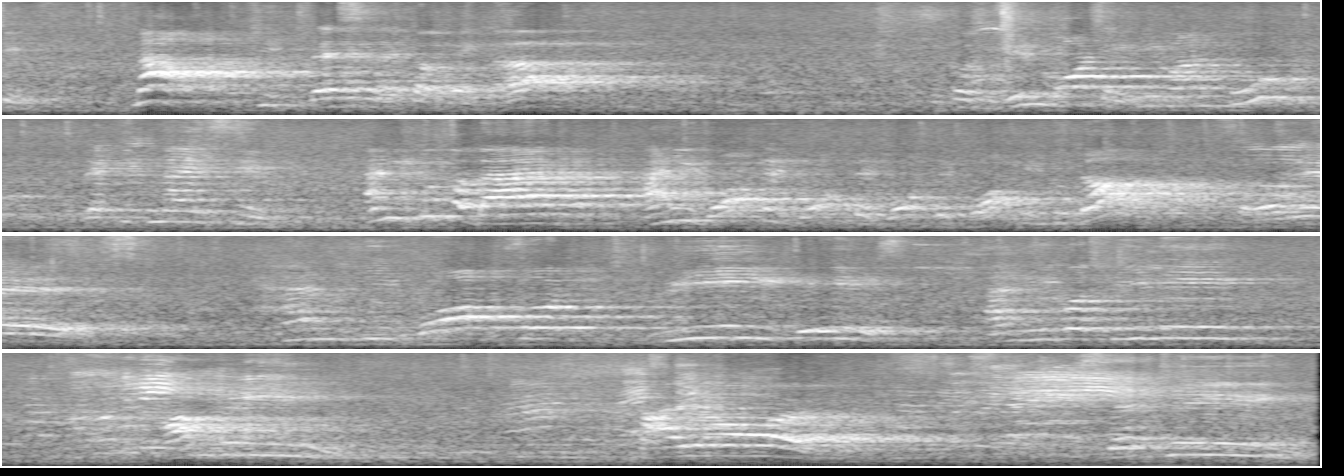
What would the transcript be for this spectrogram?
table. Now, he dressed like a beggar because he didn't want anyone to recognize him. And he took a bag and he walked and walked and walked and walked into the forest. And he walked for three days and he was feeling hungry, tired, sweating.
